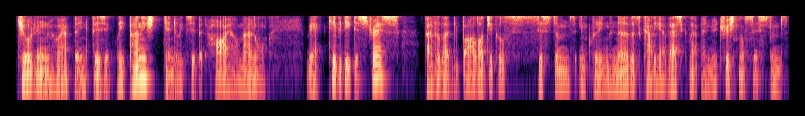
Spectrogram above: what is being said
Children who have been physically punished tend to exhibit high hormonal reactivity to stress, overloaded biological systems, including the nervous, cardiovascular, and nutritional systems,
